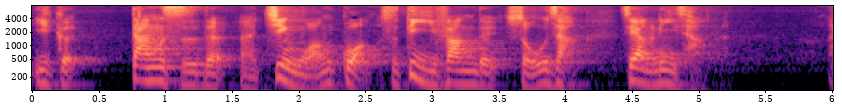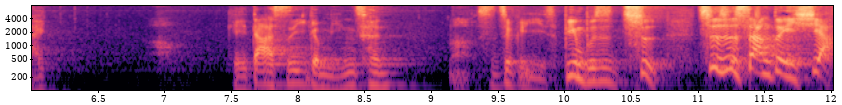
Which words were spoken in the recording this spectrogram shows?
一个当时的呃晋王广是地方的首长这样立场来，给大师一个名称啊，是这个意思，并不是次，次是上对下，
